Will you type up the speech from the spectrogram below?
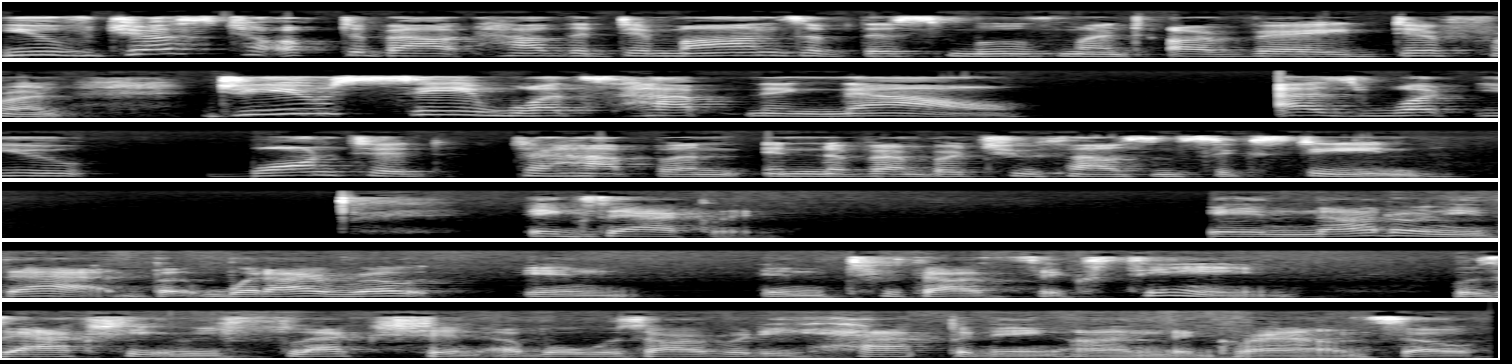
You've just talked about how the demands of this movement are very different. Do you see what's happening now as what you wanted to happen in November 2016? Exactly. And not only that, but what I wrote in, in 2016 was actually a reflection of what was already happening on the ground. So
